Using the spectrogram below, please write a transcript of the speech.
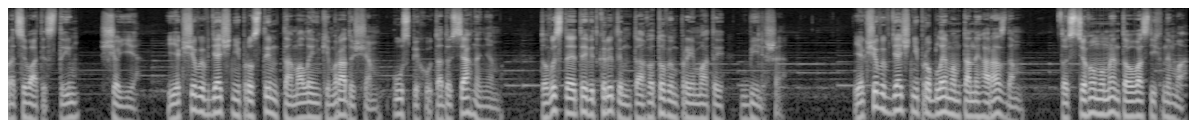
працювати з тим, що є. Якщо ви вдячні простим та маленьким радощам, успіху та досягненням, то ви стаєте відкритим та готовим приймати більше. Якщо ви вдячні проблемам та негараздам, то з цього моменту у вас їх нема.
